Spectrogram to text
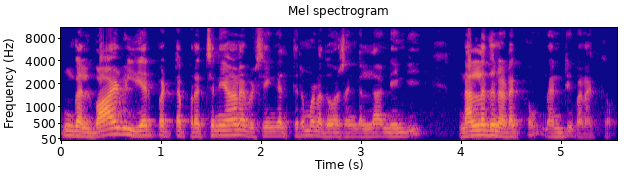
உங்கள் வாழ்வில் ஏற்பட்ட பிரச்சனையான விஷயங்கள் திருமண தோஷங்கள்லாம் நீங்கி நல்லது நடக்கும். நன்றி வணக்கம்.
